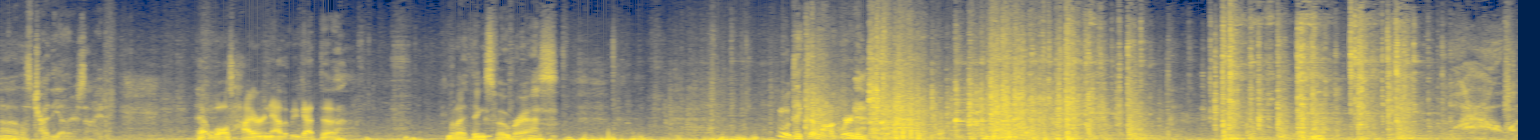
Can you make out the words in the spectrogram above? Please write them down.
Uh, let's try the other side. That wall's higher now that we've got the, what I think's faux brass. We'll take them awkward. Wow.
